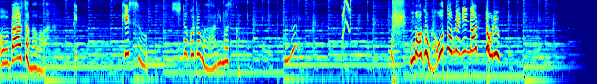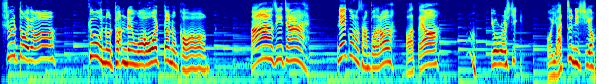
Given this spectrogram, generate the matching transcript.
おばあ様はキキスをしたことがありますか？え孫が乙女になっとる。シュートや今日の鍛錬は終わったのか？ああじいちゃん。猫の散歩だろ？終わったよ。よろしい。おやつにしよう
